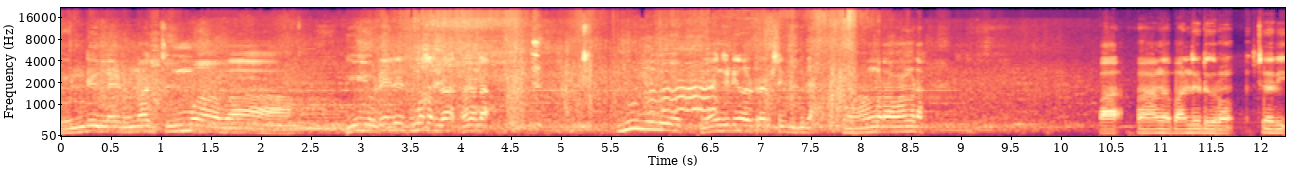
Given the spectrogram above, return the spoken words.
ரெண்டு கிளைடுனா சும்மாவா? ஐயோ டே டே சும்மா சொல்கிறேன் வேணாடா என்கிட்டயும் அட்ரன்ஸ் இருக்குடா வாங்கடா வாங்கடா. பா வாங்க பறந்துக்கிட்டு இருக்கிறோம். சரி.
